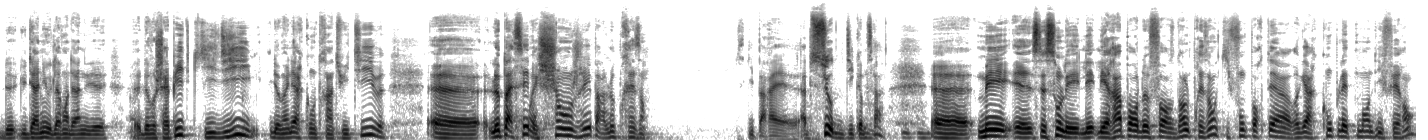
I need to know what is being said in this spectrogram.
du dernier ou de l'avant-dernier de vos chapitres, qui dit de manière contre-intuitive, le passé est changé par le présent ce qui paraît absurde dit comme ça. Euh, mais euh, ce sont les, rapports de force dans le présent qui font porter un regard complètement différent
